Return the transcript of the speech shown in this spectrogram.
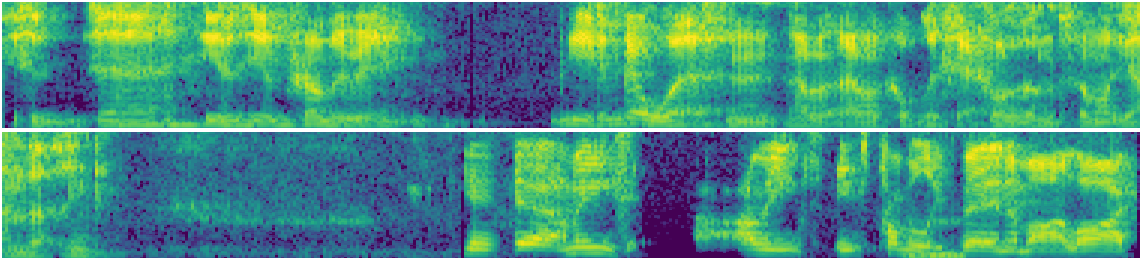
you'd, uh, you'd, you'd probably be. You can do worse than have, a- have a couple of shekels on Summerghand, I think. Yeah. I mean, I mean, it's, it's probably bane of my life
